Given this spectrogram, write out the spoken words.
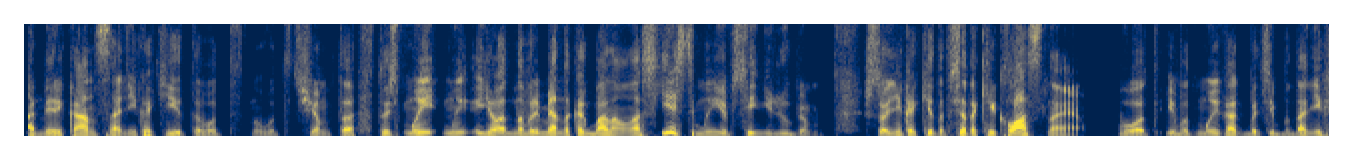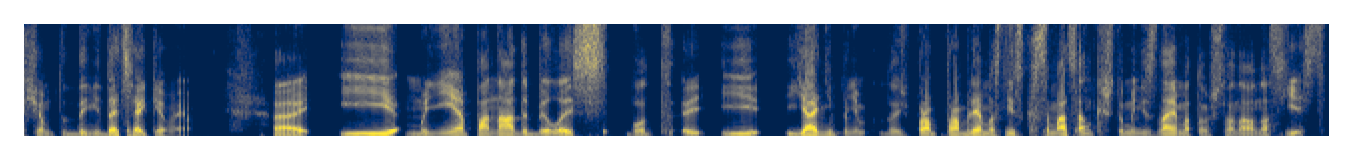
американцы, они какие-то вот, ну вот чем-то... То есть мы, мы ее одновременно, как бы она у нас есть, мы ее все не любим. Что они какие-то все такие классные, вот, и вот мы как бы типа до них чем-то да не дотягиваем. Э, и мне понадобилось вот, э, и я не понимаю, то есть проблема с низкой самооценкой, что мы не знаем о том, что она у нас есть.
